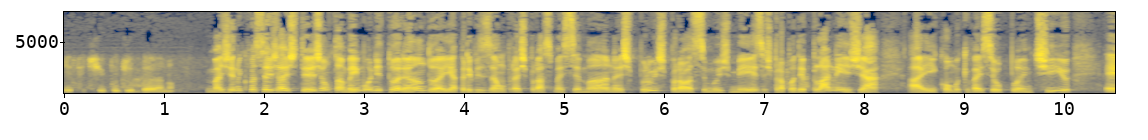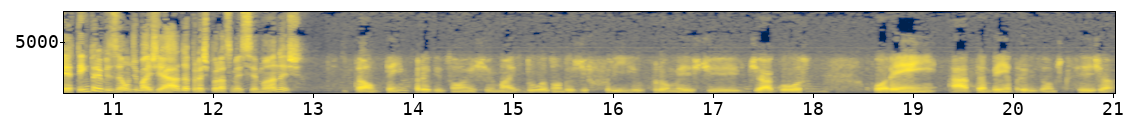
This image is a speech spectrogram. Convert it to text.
esse tipo de dano. Imagino que vocês já estejam também monitorando aí a previsão para as próximas semanas, para os próximos meses, para poder planejar aí como que vai ser o plantio. É, tem previsão de mais geada para as próximas semanas? Então, tem previsões de mais duas ondas de frio para o mês de, de agosto, porém há também a previsão de que seja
